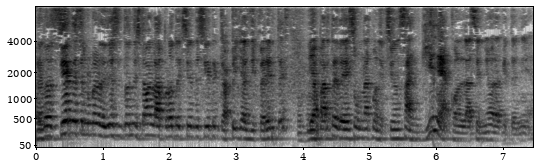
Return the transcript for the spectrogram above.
Entonces, siete es el número de Dios, entonces necesitaban la protección de siete capillas diferentes y Ujú. aparte de eso una conexión sanguínea con la señora que tenía.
